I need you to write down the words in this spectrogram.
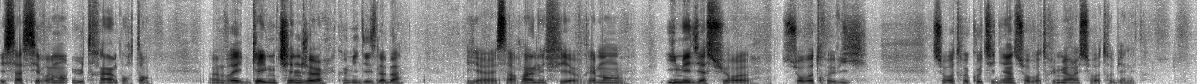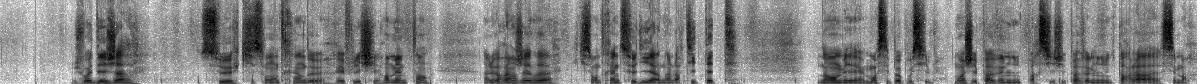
Et ça, c'est vraiment ultra important. Un vrai game changer, comme ils disent là-bas. Et euh, ça aura un effet vraiment immédiat sur, sur votre vie, sur votre quotidien, sur votre humeur et sur votre bien-être. Je vois déjà ceux qui sont en train de réfléchir en même temps à leur agenda, qui sont en train de se dire dans leur petite tête Non, mais moi, c'est pas possible. Moi, j'ai pas 20 minutes par-ci, j'ai pas 20 minutes par-là, c'est mort.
